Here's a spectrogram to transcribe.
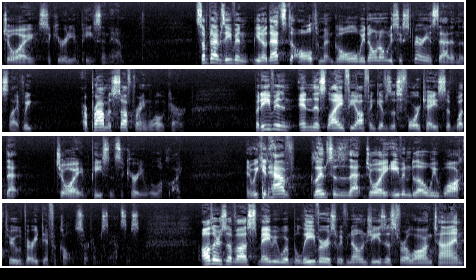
joy, security, and peace in Him. Sometimes, even, you know, that's the ultimate goal. We don't always experience that in this life. We, our promised suffering will occur. But even in this life, He often gives us foretastes of what that joy, peace, and security will look like. And we can have glimpses of that joy even though we walk through very difficult circumstances. Others of us, maybe we're believers, we've known Jesus for a long time,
